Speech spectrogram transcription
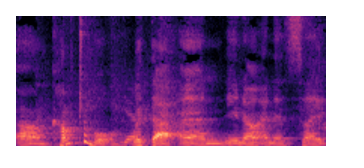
um, comfortable Yeah. with that, and you know, and it's like,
